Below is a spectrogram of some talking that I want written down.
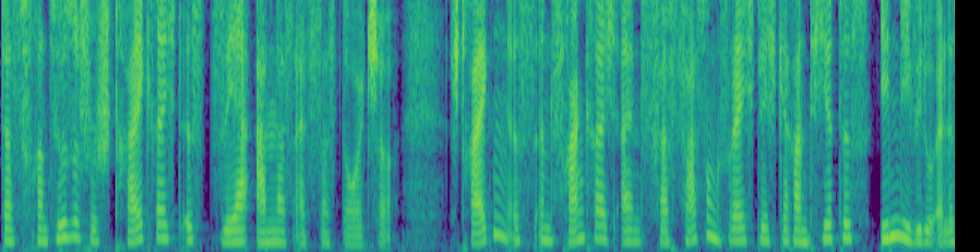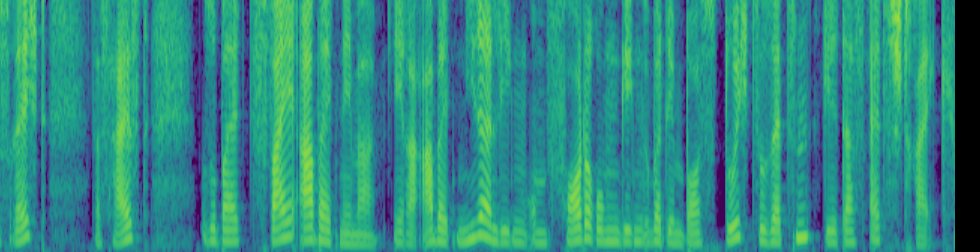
Das französische Streikrecht ist sehr anders als das deutsche. Streiken ist in Frankreich ein verfassungsrechtlich garantiertes individuelles Recht. Das heißt, sobald zwei Arbeitnehmer ihre Arbeit niederlegen, um Forderungen gegenüber dem Boss durchzusetzen, gilt das als Streik.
